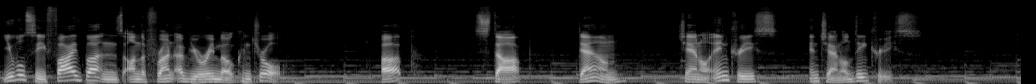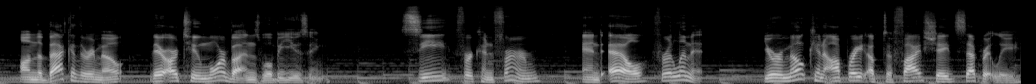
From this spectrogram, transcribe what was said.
You will see five buttons on the front of your remote control. Up, stop, down, channel increase, and channel decrease. On the back of the remote, there are two more buttons we'll be using. C for confirm and L for limit. Your remote can operate up to five shades separately,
